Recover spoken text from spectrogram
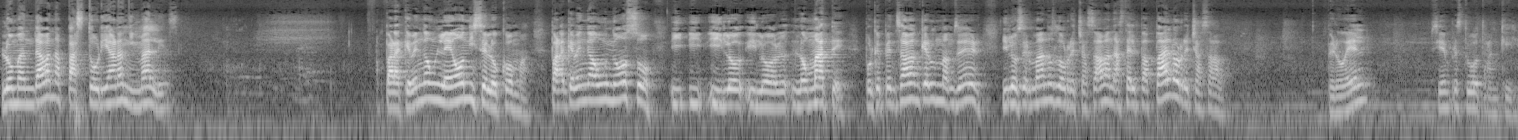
lo mandaban a pastorear animales para que venga un león y se lo coma, para que venga un oso y, lo, mate, porque pensaban que era un mamzer y los hermanos lo rechazaban, hasta el papá lo rechazaba. Pero él siempre estuvo tranquilo.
